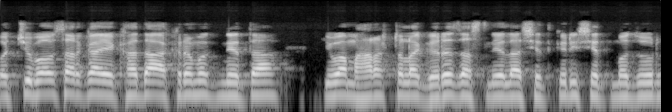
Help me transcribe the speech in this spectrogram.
बच्चूभाऊसारखा एखादा आक्रमक नेता किंवा महाराष्ट्राला गरज असलेला शेतकरी शेतमजूर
